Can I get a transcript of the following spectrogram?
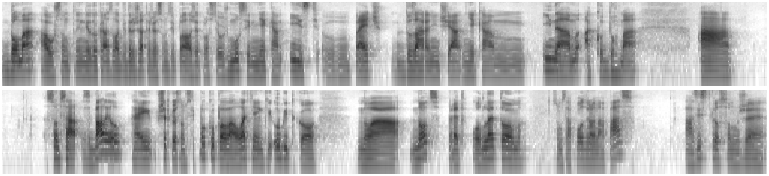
doma a už som to nedokázal vydržať, takže som si povedal, že proste už musím niekam ísť uh, preč do zahraničia, niekam inám ako doma. A som sa zbalil, hej, všetko som si pokupoval, letenky, ubytko, no a noc pred odletom som sa pozrel na pas a zistil som, že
